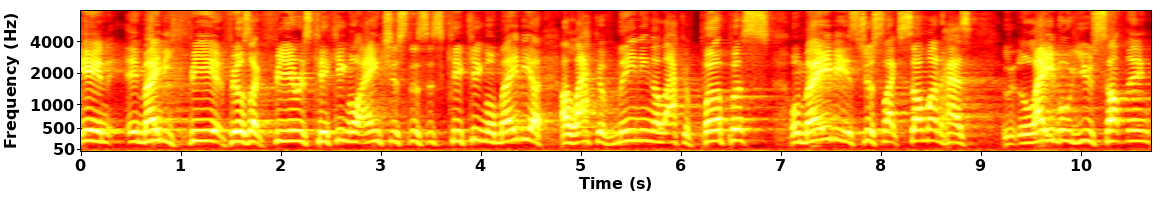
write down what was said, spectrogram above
in it maybe fear, it feels like fear is kicking, or anxiousness is kicking, or maybe a, a lack of meaning, a lack of purpose, or maybe it's just like someone has labeled you something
